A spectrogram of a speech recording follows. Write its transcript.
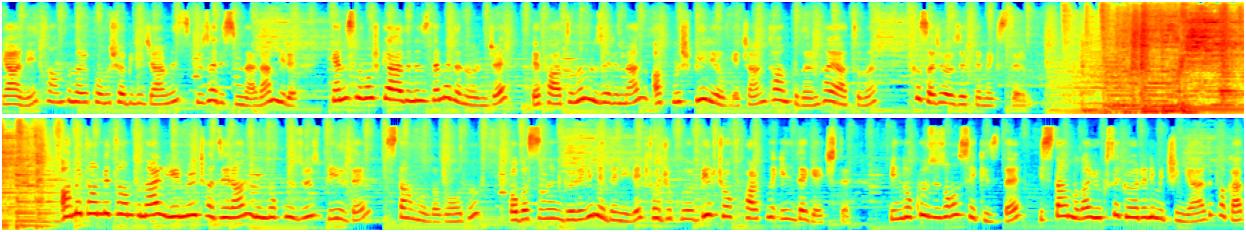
yani Tanpınar'ı konuşabileceğimiz güzel isimlerden biri. Kendisine hoş geldiniz demeden önce vefatının üzerinden 61 yıl geçen Tanpınar'ın hayatını kısaca özetlemek isterim. Ahmet Hamdi Tanpınar 23 Haziran 1901'de İstanbul'da doğdu. Babasının görevi nedeniyle çocukluğu birçok farklı ilde geçti. 1918'de İstanbul'a yüksek öğrenim için geldi fakat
